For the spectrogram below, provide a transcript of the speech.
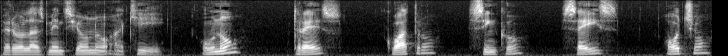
pero las menciono aquí. 1, 3, 4, 5, 6, 8,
